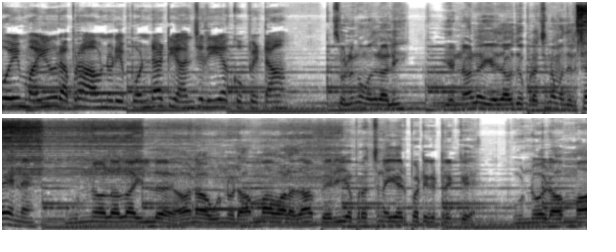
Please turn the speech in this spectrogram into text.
போய் மயூர் அப்புறம் அவனுடைய பொண்டாட்டி அஞ்சலிய கூப்பிட்டான். சொல்லுங்க முதலாளி என்னால ஏதாவது பிரச்சனை வந்துருச்சா என்ன? உன்னாலலாம் இல்ல ஆனா உன்னோட அம்மாவால தான் பெரிய பிரச்சனை ஏற்பட்டுக்கிட்டு இருக்கு. உன்னோட அம்மா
